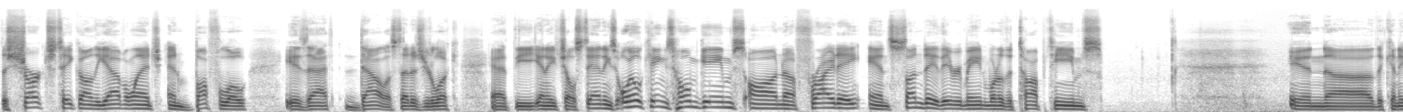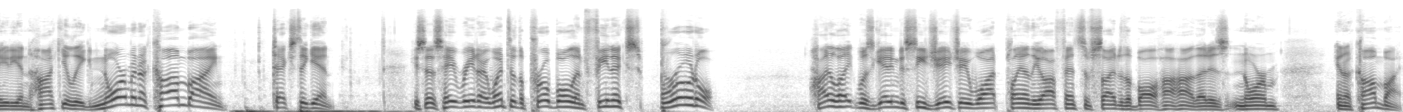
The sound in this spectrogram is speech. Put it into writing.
The Sharks take on the Avalanche, and Buffalo is at Dallas. That is your look at the NHL standings. Oil Kings home games on uh, Friday and Sunday. They remain one of the top teams in uh, the Canadian Hockey League. Norman, a combine. Text again. He says, Hey, Reed, I went to the Pro Bowl in Phoenix. Brutal. Highlight was getting to see J.J. Watt play on the offensive side of the ball. Haha, that is Norm in a combine.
